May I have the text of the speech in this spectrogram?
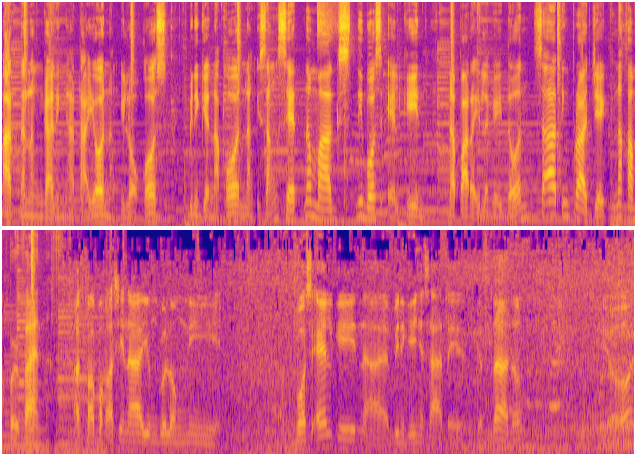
At nananggaling nga tayo ng Ilocos, binigyan ako ng isang set na mugs ni Boss Elkin na para ilagay doon sa ating project na camper van. At babakasin na yung gulong ni Boss Elkin na binigay niya sa atin. Ganda, no? Yun.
